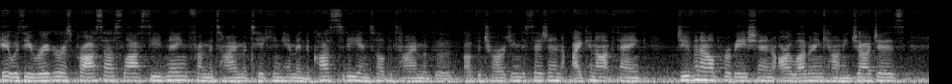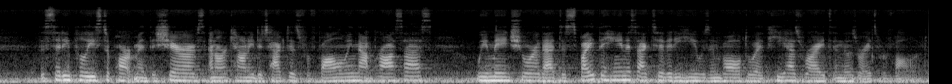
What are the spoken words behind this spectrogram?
It was a rigorous process last evening from the time of taking him into custody until the time of the of the charging decision. I cannot thank juvenile probation, our Lebanon County judges, the city police department, the sheriffs, and our county detectives for following that process. We made sure that despite the heinous activity he was involved with, he has rights and those rights were followed. Do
